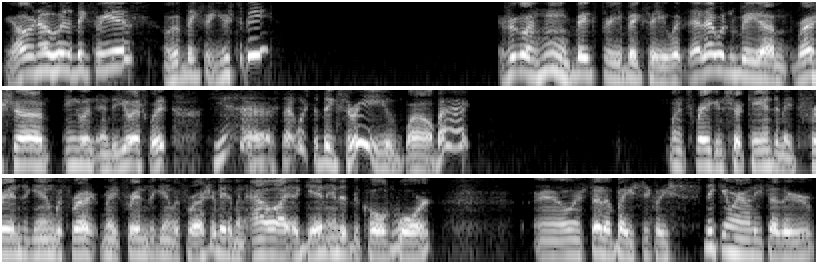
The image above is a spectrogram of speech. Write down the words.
Y'all know who the big three is? Or who the big three used to be? If you're going, hmm, big three, big three, that wouldn't be um, Russia, England, and the U.S., would it? Yes, that was the big three a while back. Once Reagan shook hands and made friends again with made friends again with Russia, made him an ally again, ended the Cold War. You know, instead of basically sneaking around each other,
